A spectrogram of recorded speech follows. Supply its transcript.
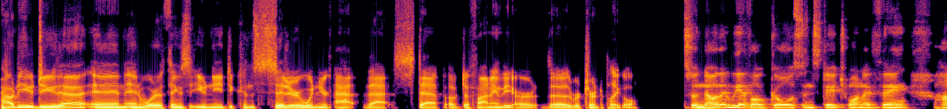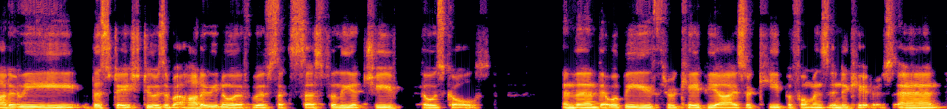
How do you do that, and and what are things that you need to consider when you're at that step of defining the or the return to play goal? So now that we have our goals in stage one, I think how do we? This stage two is about how do we know if we've successfully achieved those goals, And then that would be through KPIs or key performance indicators. And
